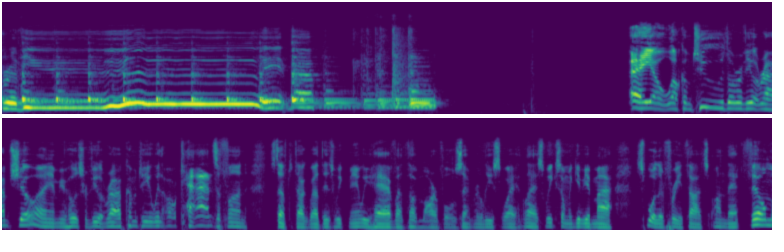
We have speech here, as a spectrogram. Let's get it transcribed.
Review Rob show. I am your host, Review Rob, coming to you with all kinds of fun stuff to talk about this week, man. We have uh, The Marvels that released last week, so I'm going to give you my spoiler free thoughts on that film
